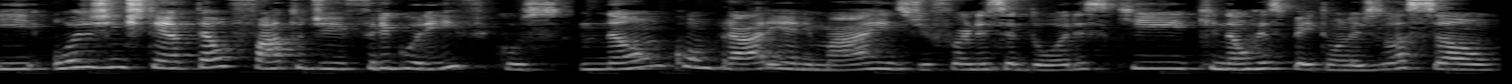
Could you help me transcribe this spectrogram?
e hoje a gente tem até o fato de frigoríficos não comprarem animais de fornecedores que, que não respeitam a legislação,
